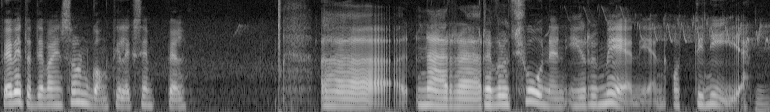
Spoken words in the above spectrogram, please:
För jag vet att det var en sån gång till exempel när revolutionen i Rumänien 89 mm.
